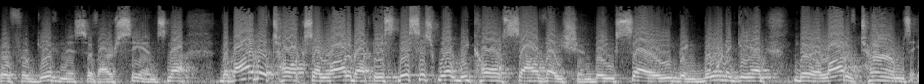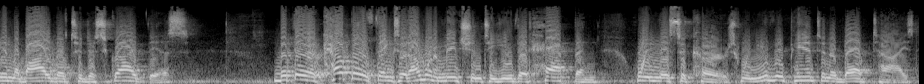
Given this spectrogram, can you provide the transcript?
or forgiveness of our sins. Now, the Bible talks a lot about this. This is what we call salvation, being saved, being born again. There are a lot of terms in the Bible to describe this. But there are a couple of things that I want to mention to you that happen when this occurs, when you repent and are baptized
